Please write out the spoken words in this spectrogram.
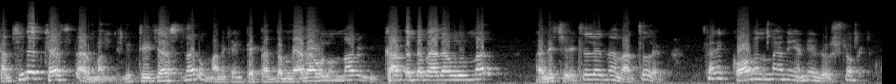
కన్సిడర్ చేస్తారు. మన మిలిటరీ చేస్తున్నారు మనకంటే పెద్ద మేధావులు ఉన్నారు ఇంకా పెద్ద మేధావులు ఉన్నారు. అన్ని చేయట్లేదు అని అంటలేదు కానీ కామన్ మ్యాన్ అన్ని దృష్టిలో పెట్టుకో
